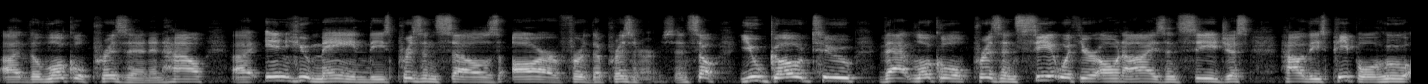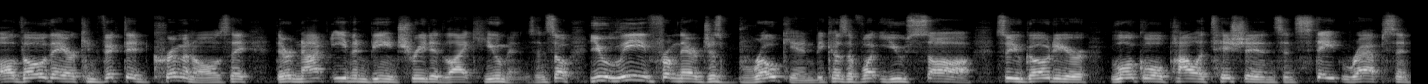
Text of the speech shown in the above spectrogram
uh, the local prison and how uh, inhumane these prison cells are for the prisoners. And so you go to that local prison, see it with your own eyes, and see just how these people who although they are convicted criminals they they're not even being treated like humans. And so you leave from there just broken because of what you saw. So you go to your local politicians and state reps and,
